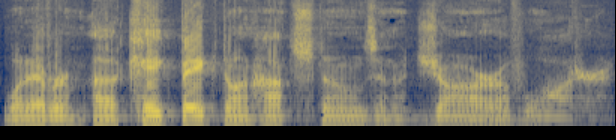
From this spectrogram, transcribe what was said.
whatever, a cake baked on hot stones and a jar of water.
